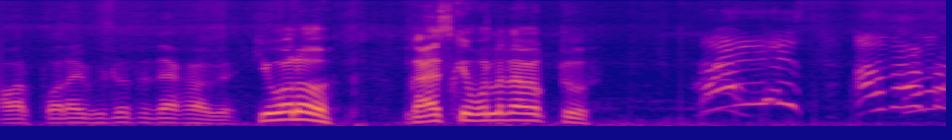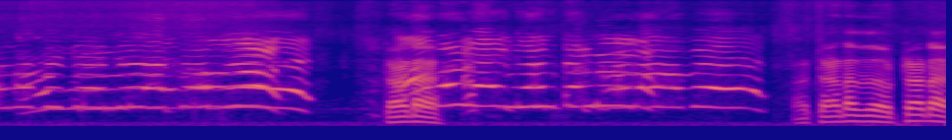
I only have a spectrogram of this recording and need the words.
আবার পরের ভিডিওতে দেখা হবে। কি বলো? গাইজকে বলে দাও একটু। টাটা। টাটা দাও টাটা।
